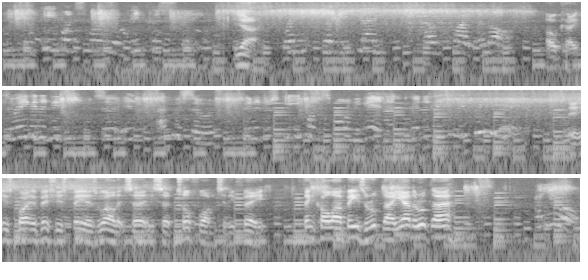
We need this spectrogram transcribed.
you keep on smiling. Yeah. When you, when you play um, quite a lot. Okay. So we're gonna do certain episodes, we're gonna just keep on spawning in and we're gonna just defeat it. It is quite a vicious bee as well. It's a it's a tough one to defeat. I think all our bees are up there. Yeah, they're up there. Are you all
